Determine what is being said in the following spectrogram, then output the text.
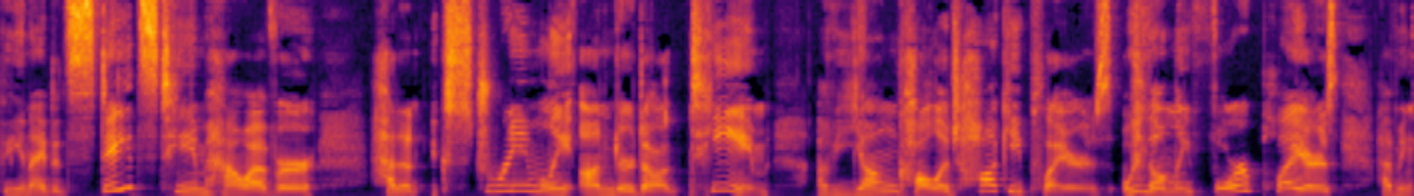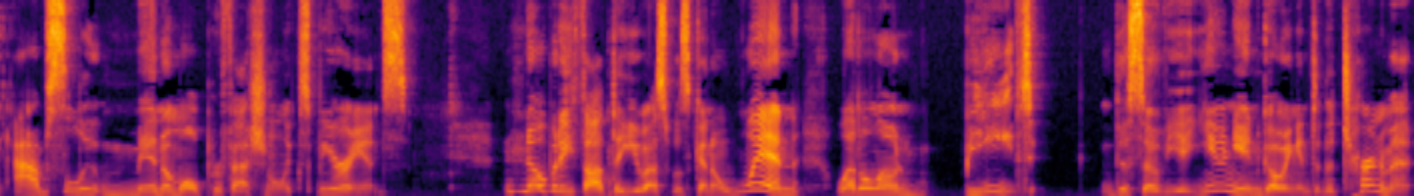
The United States team, however, had an extremely underdog team of young college hockey players, with only four players having absolute minimal professional experience. Nobody thought the US was going to win, let alone beat the Soviet Union going into the tournament.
